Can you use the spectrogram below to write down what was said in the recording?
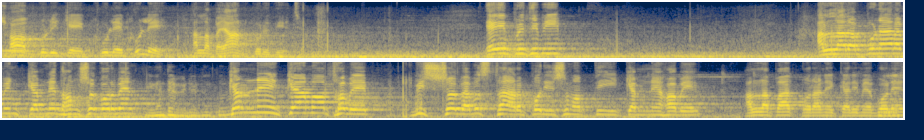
সবগুলিকে খুলে খুলে আল্লাহ বয়ান করে দিয়েছেন। এই পৃথিবী আল্লাহ রাব্বুল আলামিন কেমনে ধ্বংস করবেন? কেমনে কেমত হবে? বিশ্ব ব্যবস্থার পরিসমাপ্তি কেমনে হবে? আল্লাহ পাক কোরআনে কারিমে বলেন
